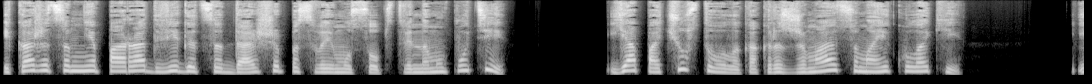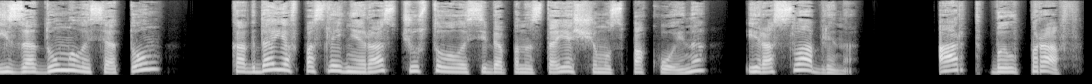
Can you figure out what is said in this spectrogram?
И кажется, мне пора двигаться дальше по своему собственному пути. Я почувствовала, как разжимаются мои кулаки. И задумалась о том, когда я в последний раз чувствовала себя по-настоящему спокойно и расслабленно. Арт был прав.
